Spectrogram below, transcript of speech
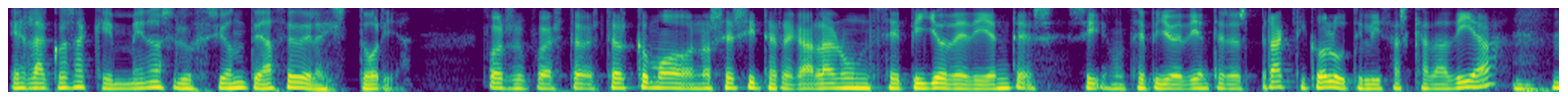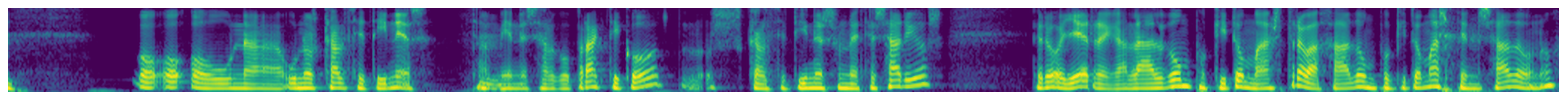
es la cosa que menos ilusión te hace de la historia. Por supuesto, esto es como, no sé si te regalan un cepillo de dientes. Sí, un cepillo de dientes es práctico, lo utilizas cada día. o, o, una, unos calcetines, también hmm. es algo práctico, los calcetines son necesarios. Pero oye, regala algo un poquito más trabajado, un poquito más pensado, ¿no?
